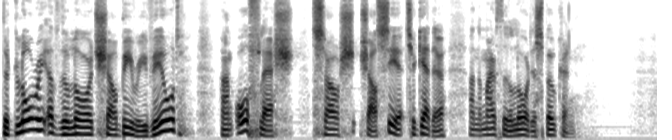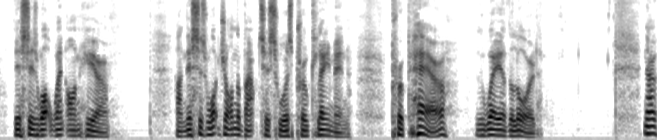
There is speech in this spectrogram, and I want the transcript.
The glory of the Lord shall be revealed, and all flesh shall, shall see it together, and the mouth of the Lord is spoken. This is what went on here. And this is what John the Baptist was proclaiming prepare the way of the Lord. Now,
